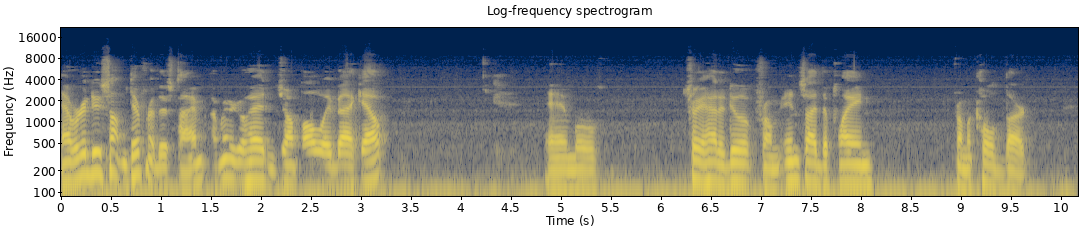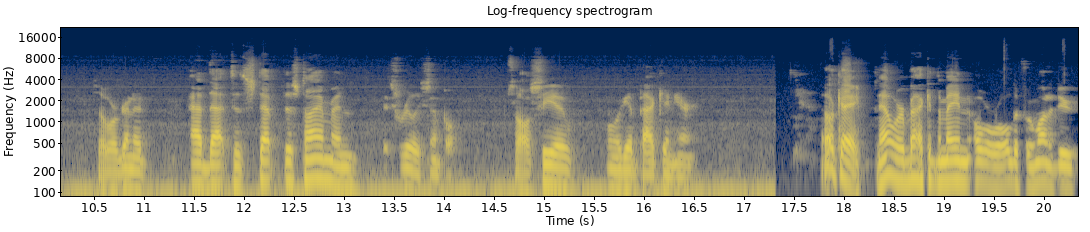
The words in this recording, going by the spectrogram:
Now we're going to do something different this time. I'm going to go ahead and jump all the way back out. And we'll show you how to do it from inside the plane from a cold dark. So we're going to add that to the step this time, and it's really simple. So I'll see you when we get back in here. Okay, now we're back at the main overworld. If we want to do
